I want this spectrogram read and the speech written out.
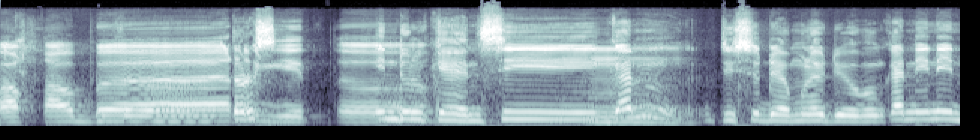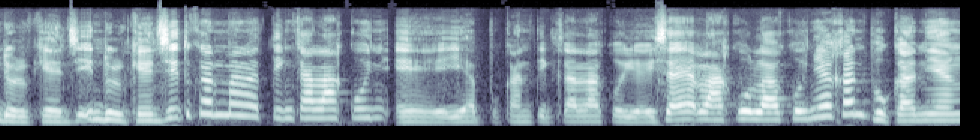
Oktober Terus gitu. Indulgensi kan di, sudah mulai diumumkan ini indulgensi. Indulgensi itu kan malah tingkah lakunya eh ya bukan tingkah laku ya. Saya laku-lakunya kan bukan yang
